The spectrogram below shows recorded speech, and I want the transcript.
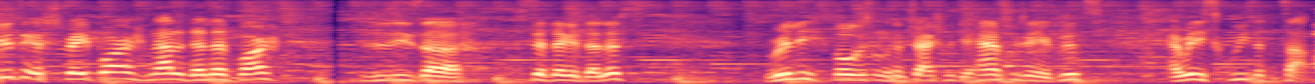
we're using a straight bar, not a deadlift bar, to do these uh, stiff-legged deadlifts. Really focus on the contraction with your hamstrings and your glutes, and really squeeze at the top.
